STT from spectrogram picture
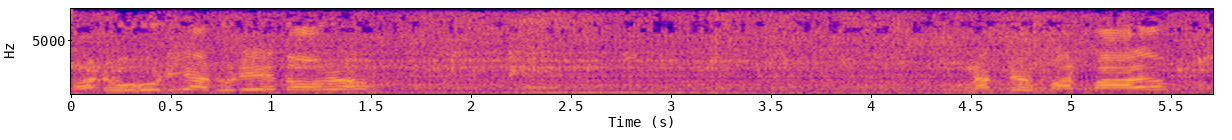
Bà đu đi à, đu đi to không? Nắp trường quạt bà đâu.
